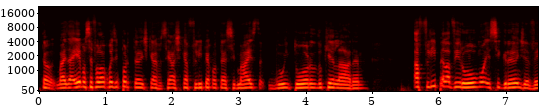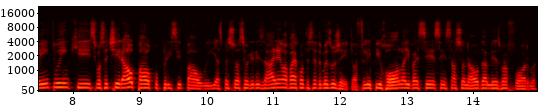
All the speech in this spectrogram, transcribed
Então, mas aí você falou uma coisa importante, que você acha que a flip acontece mais no entorno do que lá, né? a Flip ela virou esse grande evento em que se você tirar o palco principal e as pessoas se organizarem, ela vai acontecer do mesmo jeito. A Flip rola e vai ser sensacional da mesma forma.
